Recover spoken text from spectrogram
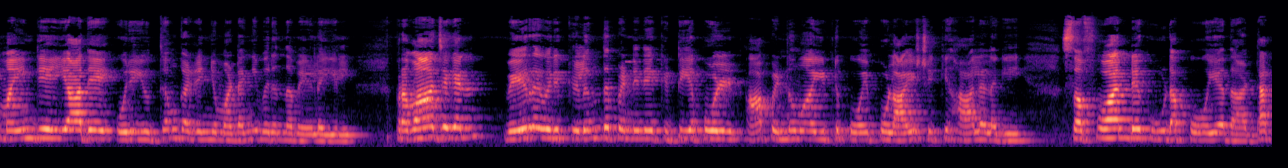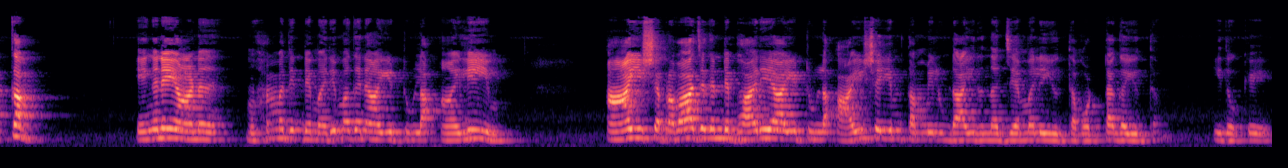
മൈൻഡ് ചെയ്യാതെ ഒരു യുദ്ധം കഴിഞ്ഞു മടങ്ങി വരുന്ന വേളയിൽ പ്രവാചകൻ വേറെ ഒരു കിളുന്ത പെണ്ണിനെ കിട്ടിയപ്പോൾ ആ പെണ്ണുമായിട്ട് പോയപ്പോൾ ആയിഷയ്ക്ക് ഹാലളകി സഫ്വാന്റെ കൂടെ പോയതടക്കം എങ്ങനെയാണ് മുഹമ്മദിന്റെ മരുമകനായിട്ടുള്ള അലിയും ആയിഷ പ്രവാചകന്റെ ഭാര്യയായിട്ടുള്ള ആയിഷയും തമ്മിലുണ്ടായിരുന്ന ജമല യുദ്ധം ഒട്ടക യുദ്ധം. ഇതൊക്കെ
